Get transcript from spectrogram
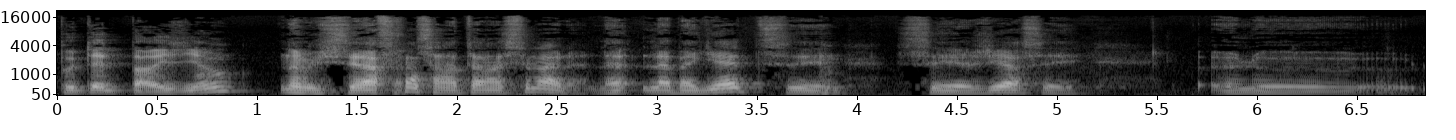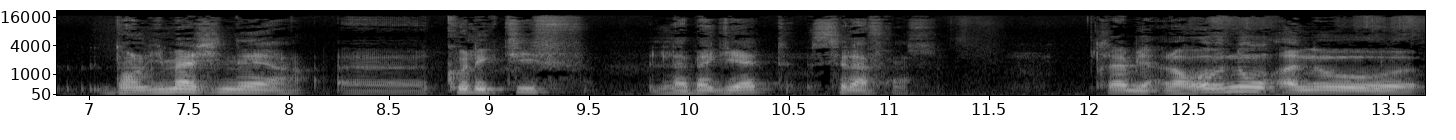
peut-être parisien. Non, mais c'est la France à l'international. La, la baguette, c'est, c'est, le, dans l'imaginaire euh, collectif, la baguette, c'est la France. Très bien. Alors revenons à nos, euh,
